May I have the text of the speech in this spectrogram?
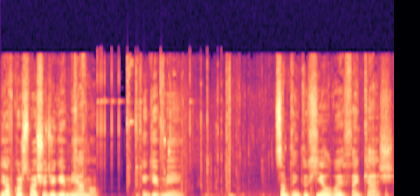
Yeah, of course. Why should you give me ammo? You can give me something to heal with and cash.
